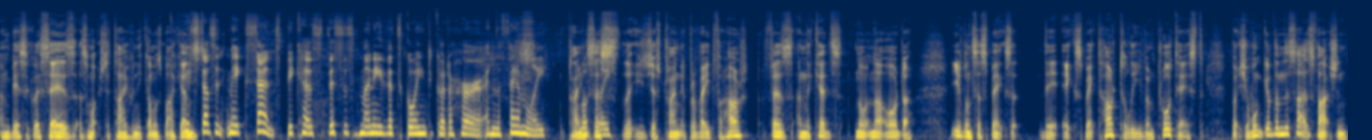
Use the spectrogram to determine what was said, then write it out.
and basically says as much to Ty when he comes back in. Which doesn't make sense because this is money that's going to go to her and the family. Ty mostly. insists that he's just trying to provide for her, Fizz, and the kids, not in that order. Evelyn suspects that they expect her to leave in protest, but she won't give them the satisfaction,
